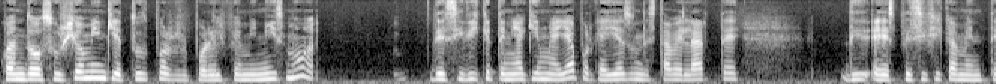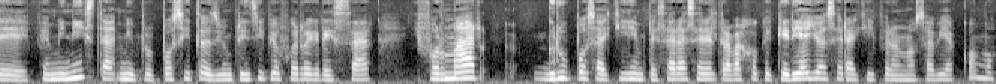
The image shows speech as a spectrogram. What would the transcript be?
Cuando surgió mi inquietud por, por el feminismo, decidí que tenía que irme allá porque ahí es donde estaba el arte específicamente feminista. Mi propósito desde un principio fue regresar y formar grupos aquí y empezar a hacer el trabajo que quería yo hacer aquí, pero no sabía cómo.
